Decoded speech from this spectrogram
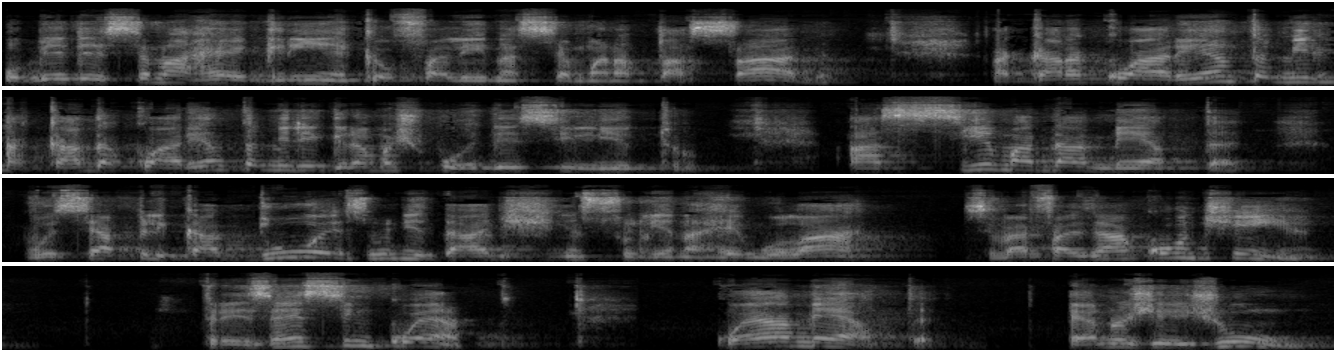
obedecendo a regrinha que eu falei na semana passada, a cada 40, a cada 40 miligramas por decilitro acima da meta, você aplicar duas unidades de insulina regular, você vai fazer uma continha. 350. Qual é a meta? É no jejum?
